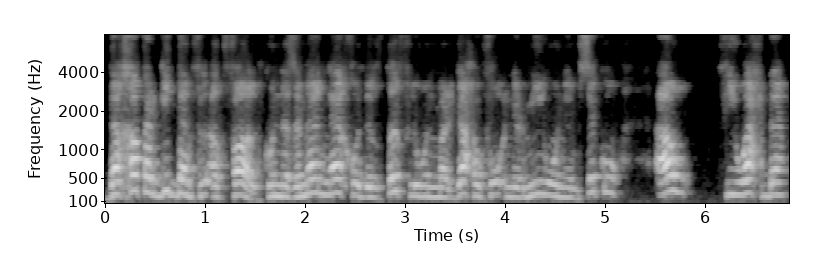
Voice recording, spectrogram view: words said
ده خطر جدا في الأطفال. كنا زمان ناخد الطفل ونمرجحه فوق نرميه ونمسكه أو في واحدة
